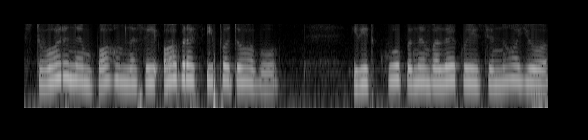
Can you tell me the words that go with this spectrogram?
створеним Богом на свій образ і подобу, і відкупленим великою ціною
